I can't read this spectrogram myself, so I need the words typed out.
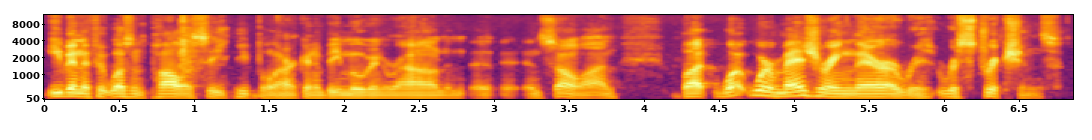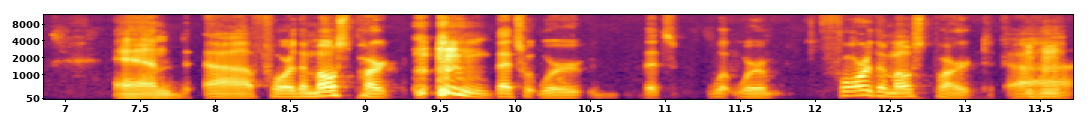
Even if it wasn't policy, people aren't going to be moving around and, and so on. But what we're measuring there are re restrictions. And uh, for the most part, that's what we're that's what we're for the most part uh, Mhm.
